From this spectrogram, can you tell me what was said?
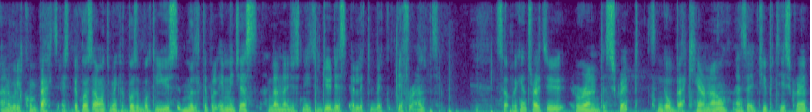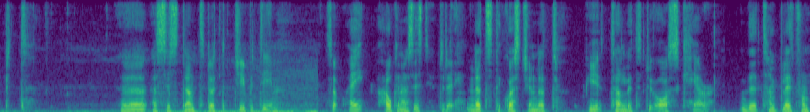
and we'll come back to this because I want to make it possible to use multiple images and then I just need to do this a little bit different. So we can try to run the script, go back here now and say GPT script uh, assistant.gpt. So hey, how can I assist you today? That's the question that we tell it to ask here. The template from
